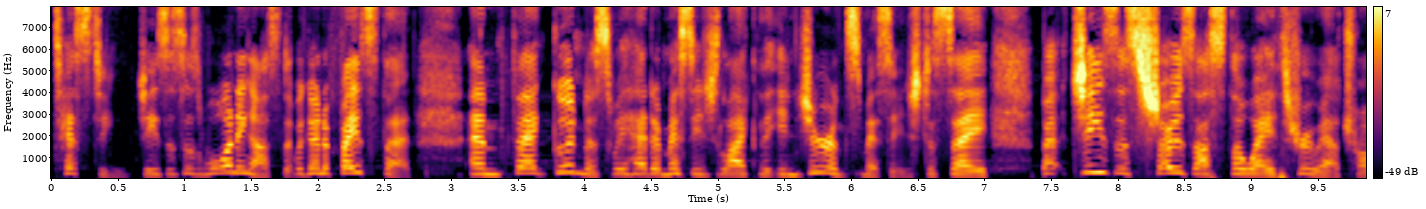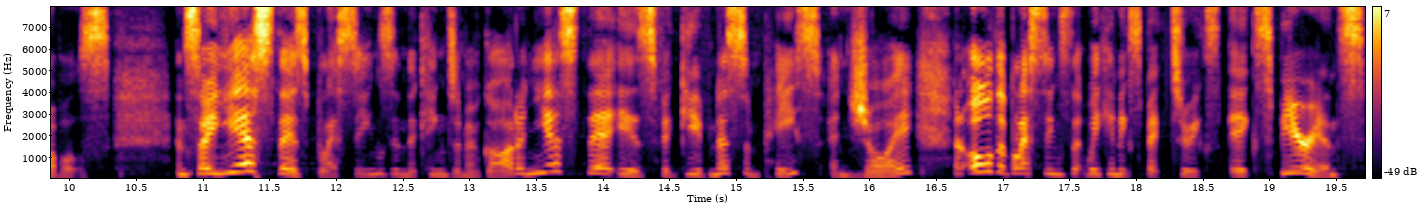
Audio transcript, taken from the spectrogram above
testing. Jesus is warning us that we're going to face that. And thank goodness we had a message like the endurance message to say, but Jesus shows us the way through our troubles. And so, yes, there's blessings in the kingdom of God, and yes, there is forgiveness and peace and joy and all the blessings that we can expect to ex- experience.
